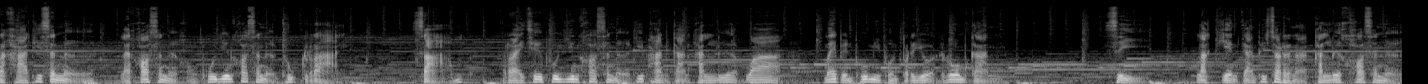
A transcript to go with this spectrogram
ราคาที่เสนอและข้อเสนอของผู้ยื่นข้อเสนอทุกราย 3. รายชื่อผู้ยื่นข้อเสนอที่ผ่านการคัดเลือกว่า ไม่เป็นผู้มีผลประโยชน์ร่วมกัน 4. หลักเกณฑ์การพิจารณาคัดเลือกข้อเสนอ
